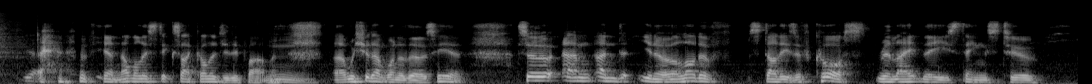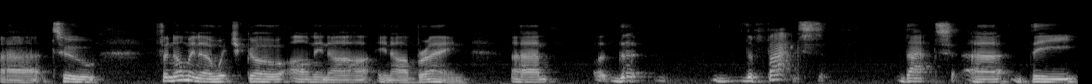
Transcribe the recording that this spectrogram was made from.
the anomalistic psychology department. Hmm. Uh, we should have one of those here. So, um, and you know, a lot of studies, of course, relate these things to uh, to phenomena which go on in our in our brain. Um, the the facts that uh, the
